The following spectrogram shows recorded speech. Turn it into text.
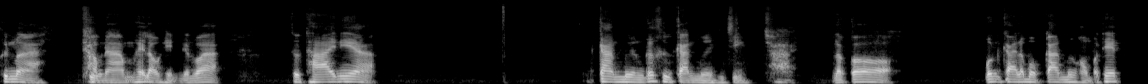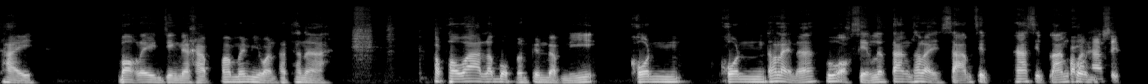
ขึ้นมาผิวน้ำให้เราเห็นกันว่า สุดท้ายเนี่ย การเมืองก็คือการเมืองจริง ๆ ใช่ แล้วก็กลไกระบบการเมืองของประเทศไทย บอกเลยจริง ๆ นะครับ ว่าไม่มีวันพัฒนาเพราะว่าระบบมันเป็นแบบนี้ คนคนเท่าไหร่นะ ผู้ออกเสียงเลือกตั้งเท่าไหร่สามสิบห้าสิบล้านคนห้าสิบ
